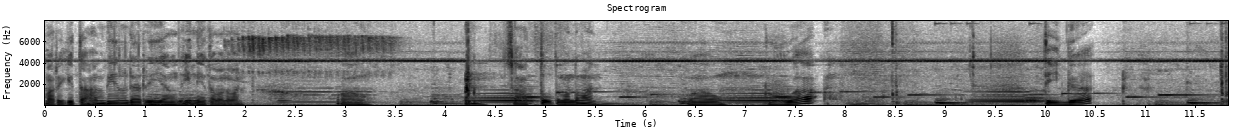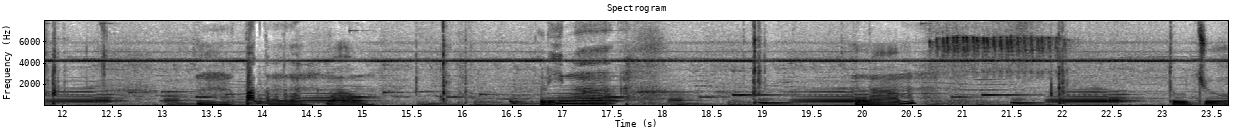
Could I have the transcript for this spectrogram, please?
Mari kita ambil dari yang ini teman-teman. Wow. Satu teman-teman. Wow dua tiga empat teman-teman. Wow. Lima enam tujuh.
